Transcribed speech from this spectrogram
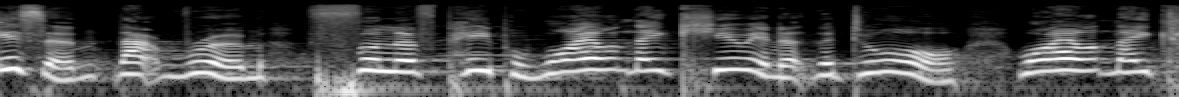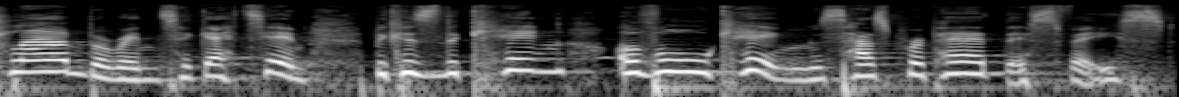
isn't that room full of people? Why aren't they queuing at the door? Why aren't they clambering to get in? Because the King of all kings has prepared this feast.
